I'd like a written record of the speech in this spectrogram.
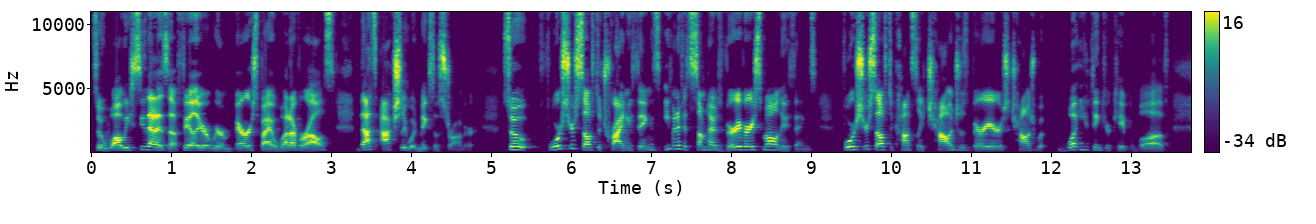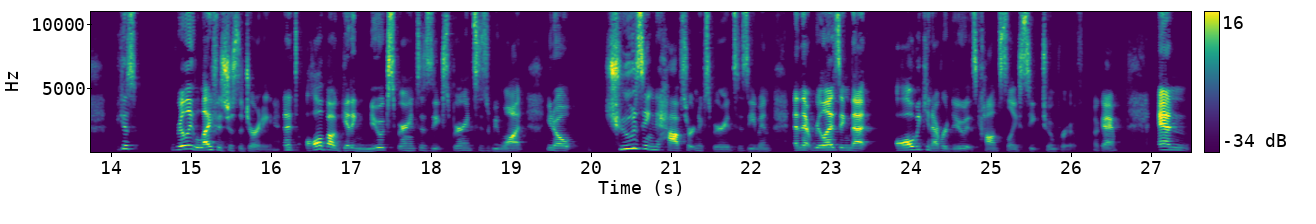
So while we see that as a failure, we're embarrassed embarrassed by it, whatever else, that's actually what makes us stronger. So force yourself to try new things, even if it's sometimes very, very small new things. Force yourself to constantly challenge those barriers, challenge what, what you think you're capable of. Because really life is just a journey and it's all about getting new experiences, the experiences we want, you know, choosing to have certain experiences even, and that realizing that all we can ever do is constantly seek to improve. Okay. And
